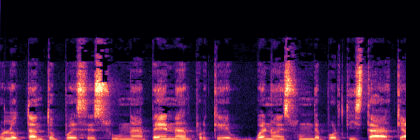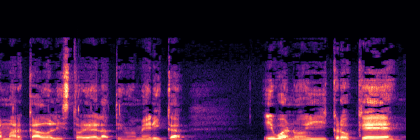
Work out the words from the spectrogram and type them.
por lo tanto, pues es una pena porque, bueno, es un deportista que ha marcado la historia de Latinoamérica. Y bueno, y creo que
